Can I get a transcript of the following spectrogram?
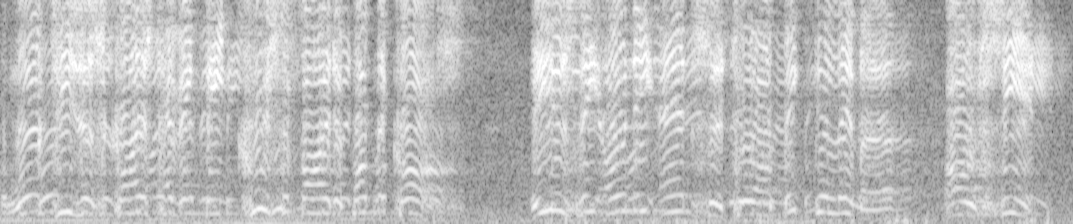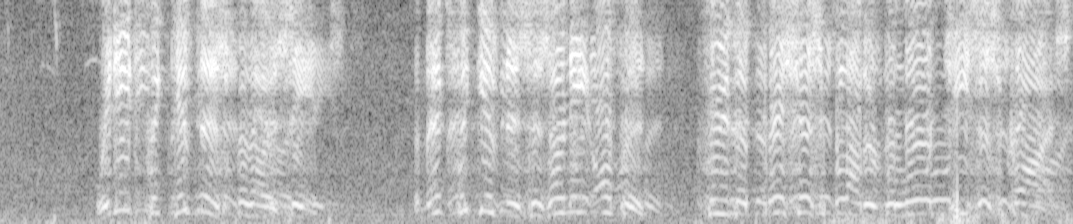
The Lord Jesus Christ having been crucified upon the cross, he is the only answer to our big dilemma of sin. We need forgiveness for those sins. And that forgiveness is only offered through the precious blood of the Lord Jesus Christ.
